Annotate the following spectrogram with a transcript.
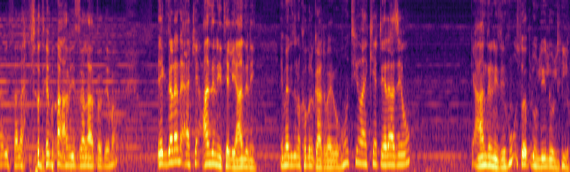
આવી સલાહ તો દેવા, આવી સલાહ તો દેવા. એક જણાને આખી આંધણી થયેલી આંધણી એ મેં કીધું ખબર કાઢવા આવ્યું, હું થયું આખી ટેરા જેવું? કે આંધળીથી હું સોંપડ્યું લીલું લીલું.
